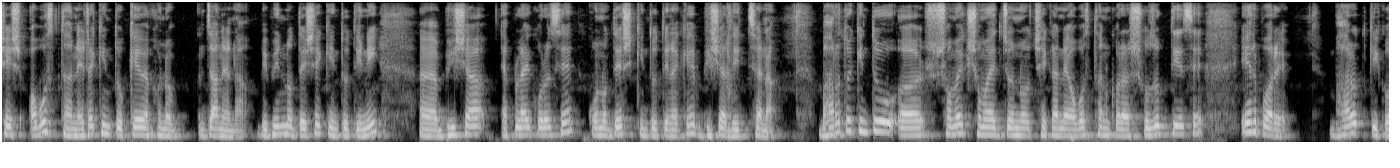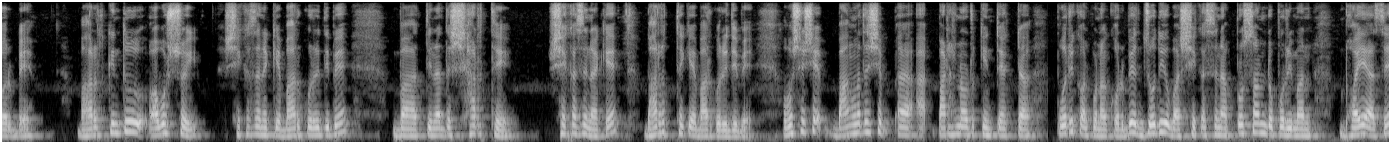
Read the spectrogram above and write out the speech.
শেষ অবস্থান এটা কিন্তু কেউ এখনও জানে না। বিভিন্ন দেশে কিন্তু তিনি ভিসা অ্যাপ্লাই করেছে কোনো দেশ কিন্তু তিনাকে ভিসা দিচ্ছে না। ভারতও কিন্তু আহ, সময়ের জন্য সেখানে অবস্থান করার সুযোগ দিয়েছে। এরপরে ভারত কি করবে? ভারত কিন্তু অবশ্যই শেখ হাসিনাকে বার করে দিবে বা তিনাদের স্বার্থে শেখ হাসিনাকে ভারত থেকে বার করে দিবে। অবশেষে বাংলাদেশে পাঠানোর কিন্তু একটা পরিকল্পনা করবে। যদিও বা শেখ হাসিনা প্রচণ্ড পরিমাণ ভয়ে আছে,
